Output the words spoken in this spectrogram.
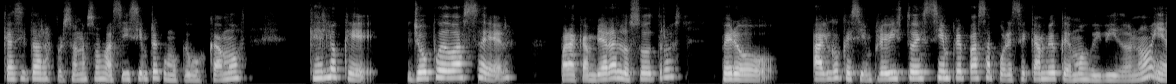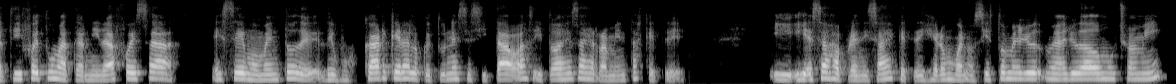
casi todas las personas somos así, siempre como que buscamos qué es lo que yo puedo hacer para cambiar a los otros, pero algo que siempre he visto es siempre pasa por ese cambio que hemos vivido, ¿no? Y a ti fue tu maternidad, fue esa, ese momento de, buscar qué era lo que tú necesitabas y todas esas herramientas que te, y, esos aprendizajes que te dijeron, bueno, si esto me, me, ha ayudado mucho a mí,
